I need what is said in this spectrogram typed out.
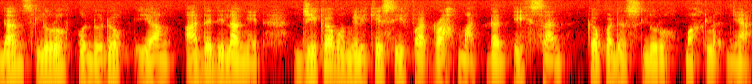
dan seluruh penduduk yang ada di langit jika memiliki sifat rahmat dan ihsan kepada seluruh makhluknya.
